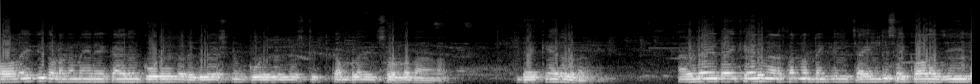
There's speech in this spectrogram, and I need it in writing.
കോളേജ് തുടങ്ങുന്നതിനേക്കാളും കൂടുതൽ റെഗുലേഷനും കൂടുതൽ സ്ട്രിക്റ്റ് കംപ്ലയൻസും ഉള്ളതാണ് ഡേ കെയർ തുടങ്ങി അവിടെ ഡേ കെയർ നടത്തുന്നുണ്ടെങ്കിൽ ചൈൽഡ് സൈക്കോളജിയിൽ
